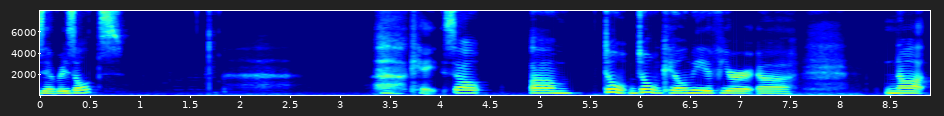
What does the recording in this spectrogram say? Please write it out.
the results. okay, so um don't don't kill me if you're uh not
